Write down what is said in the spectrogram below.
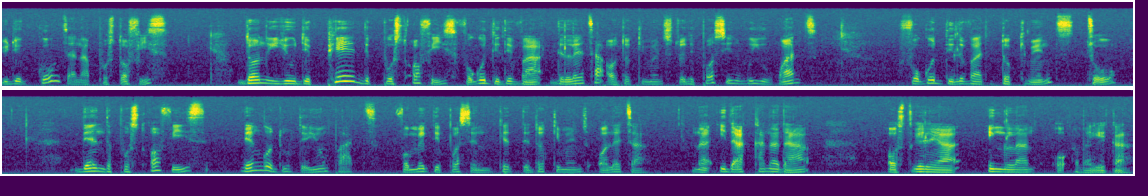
you go to an post office, then you pay the post office for go deliver the letter or documents to the person who you want for go deliver the documents to. Then the post office then go do the young part for make the person get the document or letter na either Canada, Australia, England or America.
